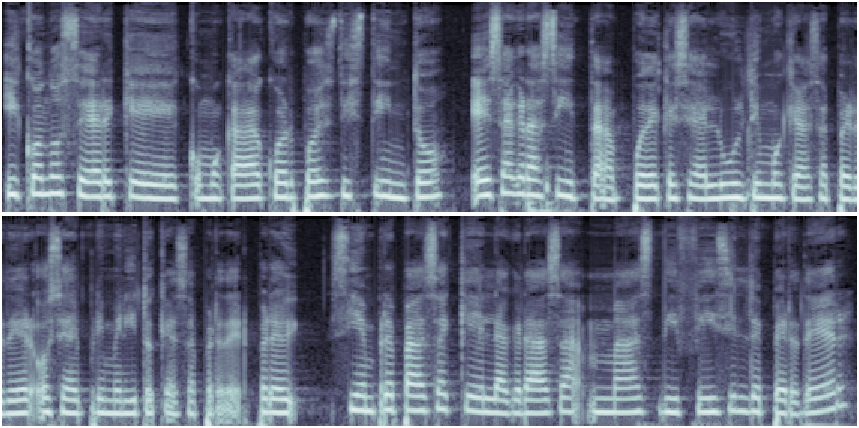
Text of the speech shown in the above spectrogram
y conocer que como cada cuerpo es distinto, esa grasita puede que sea el último que vas a perder o sea el primerito que vas a perder, pero siempre pasa que la grasa más difícil de perder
